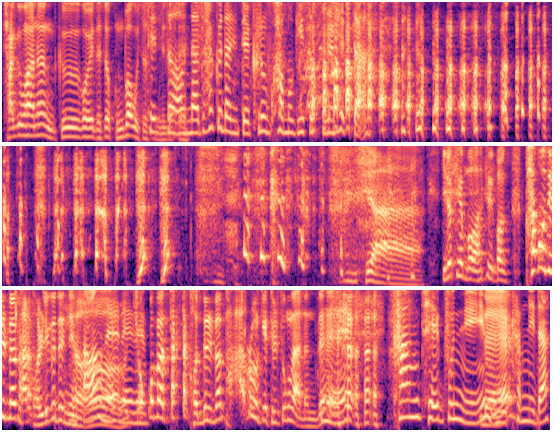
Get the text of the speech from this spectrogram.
작용하는 그거에 대해서 공부하고 있었습니다. 됐어. 네. 나도 학교 다닐 때 그런 과목이 있었으면 했다. 야 이렇게 뭐 하여튼 막 파고들면 바로 걸리거든요. 아, 네네 조금만 딱딱 건들면 바로 이렇게 들통나는데. 네. 강재군님, 네. 네, 갑니다.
